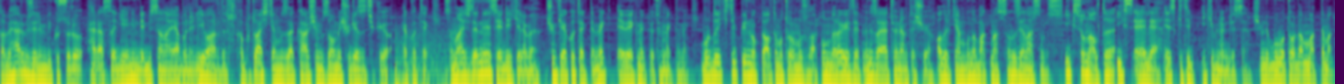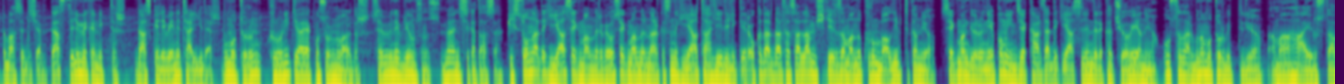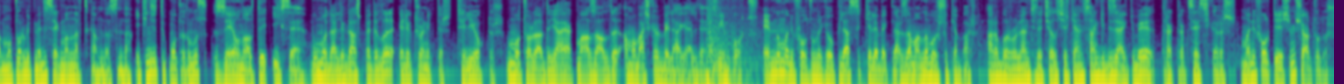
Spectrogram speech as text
Tabi her güzelin bir kusuru, her Astra G'nin de bir sanayi aboneliği vardır. Kaputu açtığımızda karşımıza o meşhur yazı çıkıyor. Ekotek. Sanayicilerin en sevdiği kelime. Çünkü ekotek demek eve ekmek götürmek demek. Burada iki tip 1.6 motorumuz var. Bunlara ayırt etmeniz hayati önem taşıyor. Alırken buna bakmazsanız yanarsınız. X16 XEL eski tip 2000 öncesi. Şimdi bu motordan madde madde bahsedeceğim. Gaz teli mekaniktir. Gaz kelebeğine tel gider. Bu motorun kronik yağ yakma sorunu vardır. Sebebi ne biliyor musunuz? Mühendislik hatası. Pistonlardaki yağ segmanları ve o segmanların arkasındaki yağ tahliye delikleri o kadar dar tasarlanmış ki zamanla kurum bağlayıp tıkanıyor. Segman görevini yapamayınca karterdeki yağ silindire kaçıyor ve yanıyor. Ustalar buna motor bitti diyor. Ama hayır usta motor bitmedi segmanlar tıkandı aslında. İkinci tip motorumuz Z16 XE. Bu modelde gaz pedalı elektroniktir. Teli yoktur. Bu motorlarda yağ yakma azaldı ama başka bir bela geldi. Twin port. Emme manifoldundaki o plastik kelebekler zamanla boşluk yapar. Araba rolantide çalışırken sanki dizel gibi trak trak ses çıkarır. Manifold değişimi şart olur.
